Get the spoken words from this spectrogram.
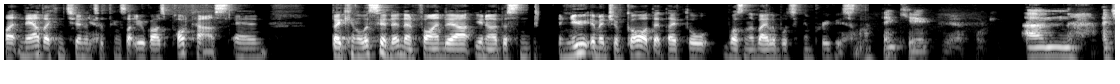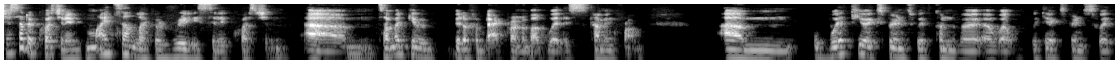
Like now they can turn into things like your guys' podcast and they can listen in and find out, you know, this n- new image of God that they thought wasn't available to them previously. Oh, Thank you. Yeah. Thank you. Um, I just had a question. It might sound like a really silly question. Um, so I might give a bit of a background about where this is coming from. Um, with your experience with convert, uh, well, with your experience with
